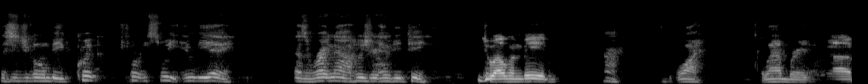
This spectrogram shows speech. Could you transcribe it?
This is going to be quick, short, and sweet. NBA. As of right now, who's your MVP? Joel Embiid. Why? Elaborate. Uh,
